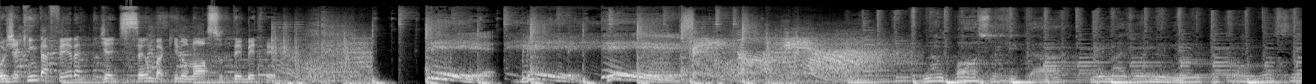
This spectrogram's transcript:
Hoje é quinta-feira, dia de samba aqui no nosso TBT. TBT. Não posso ficar nem mais um minuto com você.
